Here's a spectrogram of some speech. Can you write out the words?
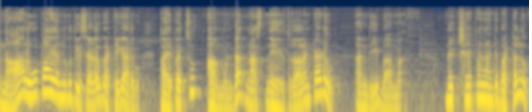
నా రూపాయి ఎందుకు తీశాడో గట్టిగా అడుగు. పైపచ్చు ఆ ముండ నా స్నేహితురాలంటాడు అంది బామ్మ. నిక్షేపం లాంటి బట్టలు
